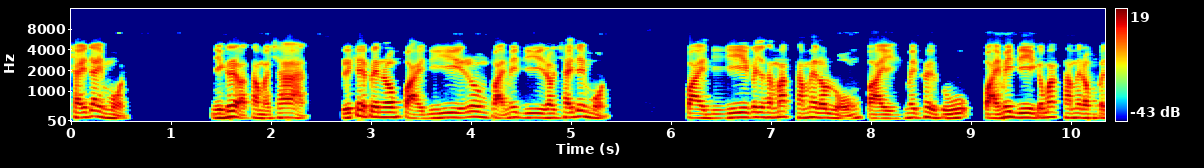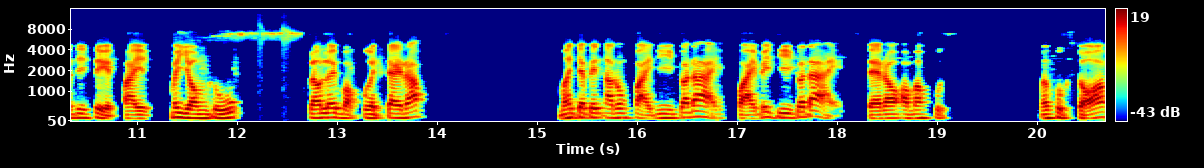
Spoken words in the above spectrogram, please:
ใช้ได้หมด นี่ก็เรียกว่าธรรมชาติ หรือจะเป็นอารมณ์ฝ่ายดีอารมณ์ฝ่ายไม่ดีเราใช้ได้หมดฝ่ายดีก็จะมักทำให้เราหลงไป ไม่ค่อยรู้ฝ่ายไม่ดีก็มักทำให้เราปฏิเสธไป ไม่ยอมรู้ เราเลยบอกเปิดใจรับ มันจะเป็นอารมณ์ฝ่ายดีก็ได้ ฝ่ายไม่ดีก็ได้ แต่เราเอามาฝึกมาฝึกซ้อม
